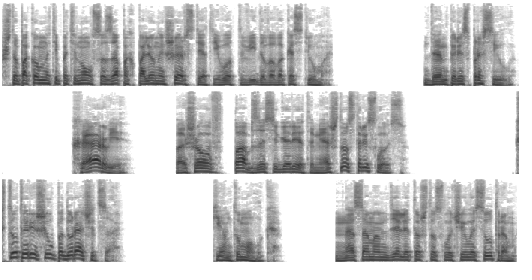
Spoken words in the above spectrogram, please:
что по комнате потянулся запах паленой шерсти от его твидового костюма. Дэн переспросил. «Харви, пошел в паб за сигаретами, а что стряслось?» «Кто-то решил подурачиться». Кент умолк. На самом деле то, что случилось утром,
